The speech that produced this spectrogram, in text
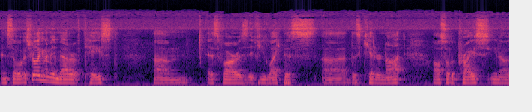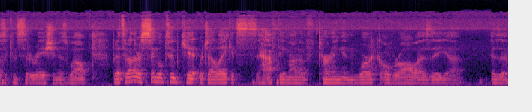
And so it's really going to be a matter of taste um, as far as if you like this uh, this kit or not. Also, the price, you know, is a consideration as well. But it's another single tube kit, which I like. It's half the amount of turning and work overall as a uh, as a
